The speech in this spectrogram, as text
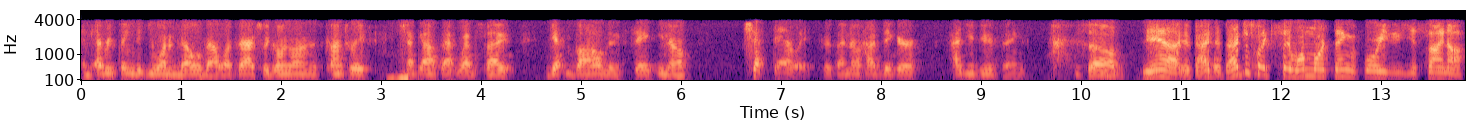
and everything that you want to know about what's actually going on in this country. Check out that website, get involved, and stay, you know, check daily, because I know how Digger, how you do things. So Yeah, I I just like to say one more thing before you, you sign off.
